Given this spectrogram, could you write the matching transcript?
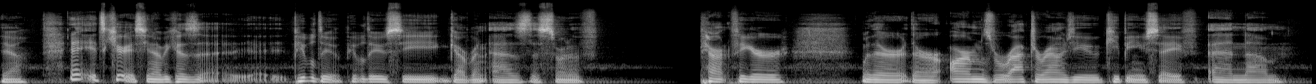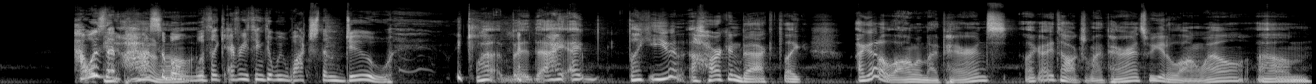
Yeah, And it's curious, you know, because uh, people do people do see government as this sort of parent figure with their their arms wrapped around you, keeping you safe, and um, How is that possible with like everything that we watch them do? well, but I, I like even harken back like. I got along with my parents. Like I talked to my parents. We get along well. Um,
